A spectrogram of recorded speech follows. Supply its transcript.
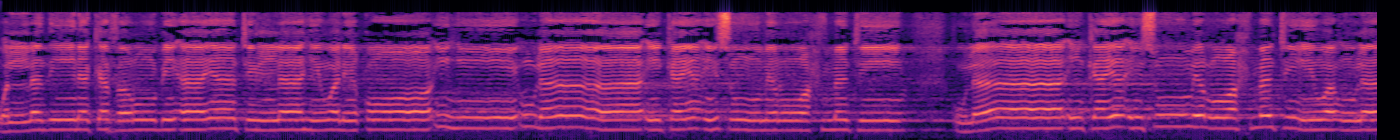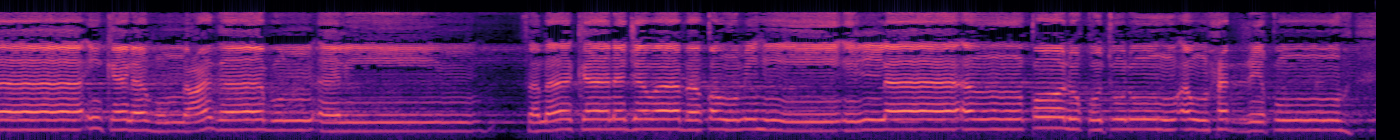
والذين كفروا بآيات الله ولقائه أولئك يئسوا من رحمتي أولئك يئسوا من رحمتي وأولئك لهم عذاب أليم. فما كان جواب قومه إلا أن قالوا اقتلوه أو حرقوه.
